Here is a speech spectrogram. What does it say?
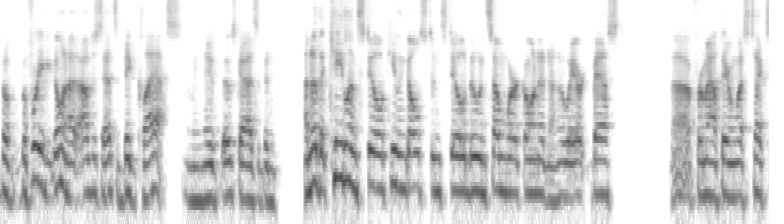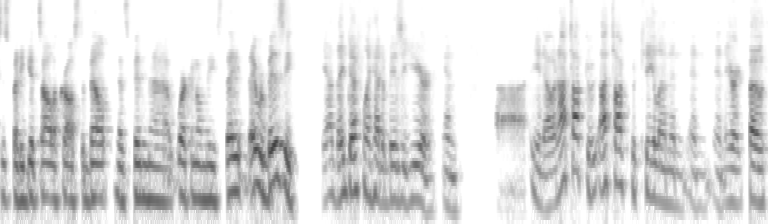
But before you get going, I'll just say that's a big class. I mean, they, those guys have been. I know that Keylon's still Keylon Gholston still doing some work on it. I know Eric Best uh, from out there in West Texas, but he gets all across the belt. Has been uh, working on these. They they were busy. Yeah, they definitely had a busy year, and uh, you know, and I talked to I talked with Keylon and, and and Eric both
